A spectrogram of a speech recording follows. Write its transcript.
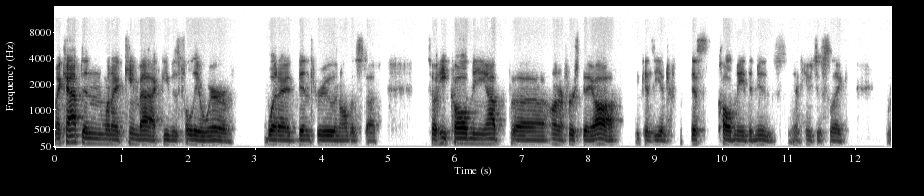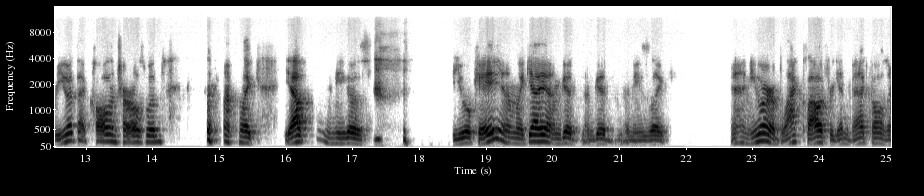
my captain, when I came back, he was fully aware of what I had been through and all this stuff. So he called me up uh, on our first day off because he had just called me the news, and he was just like, "Were you at that call in Charleswood?" I'm like, "Yep." And he goes, you okay? And I'm like, yeah, yeah, I'm good. I'm good. And he's like, man, you are a black cloud for getting bad calls.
